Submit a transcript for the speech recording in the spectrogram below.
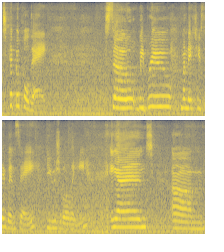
typical day. So we brew Monday, Tuesday, Wednesday, usually, and um,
